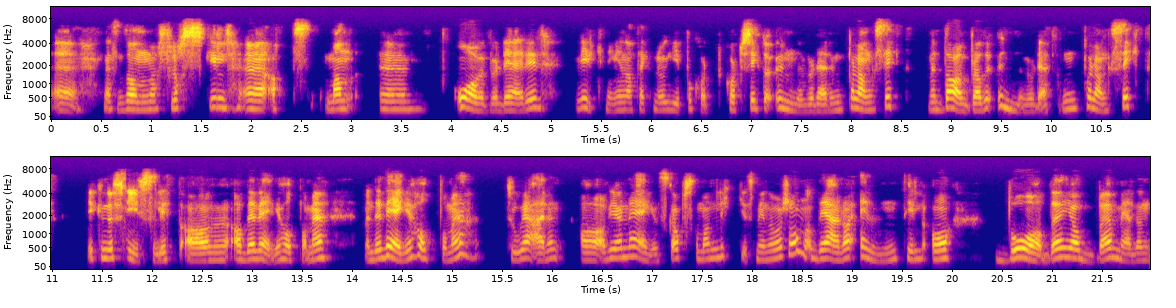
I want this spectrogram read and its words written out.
nesten sånn floskel eh, at man eh, overvurderer virkningen av teknologi på kort, kort, sikt og undervurderer den på lang sikt. Men Dagbladet undervurderte den på lang sikt. Vi kunne fnyse litt av, av, det VG holdt på med. Men det VG holdt på med, tror jeg er en avgjørende egenskap skal man lykkes med innovasjon. Og det er da evnen til å både jobbe med den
